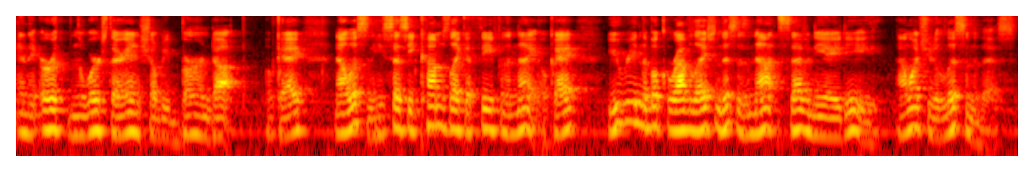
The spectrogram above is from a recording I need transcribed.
and the earth and the works therein shall be burned up, okay? Now, listen, he says he comes like a thief in the night, okay? You read in the book of Revelation, this is not 70 AD. I want you to listen to this.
